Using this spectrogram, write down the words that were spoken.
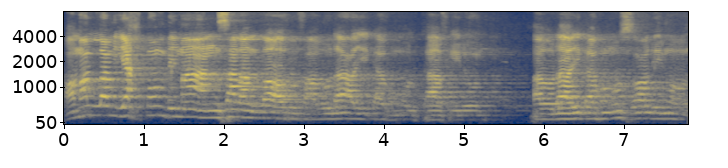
আমাল্লাম ইয়াহকুম বিমা আনসালাল্লাহু ফাউলাইকা হুমুল কাফিরুন। ফাউলাইকা হুমুস সালিমুন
